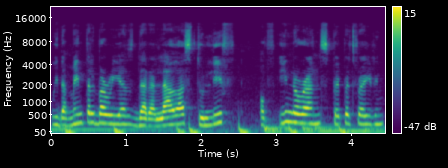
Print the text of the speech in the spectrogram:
with the mental barriers that allow us to live of ignorance, perpetrating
